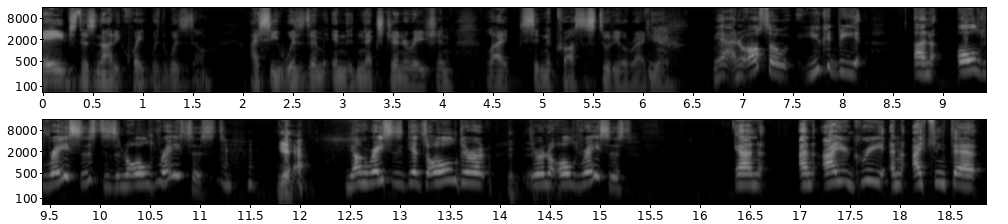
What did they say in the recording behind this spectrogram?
age does not equate with wisdom. I see wisdom in the next generation, like sitting across the studio right here. Yeah, and also you could be an old racist is an old racist. Yeah. Young racist gets old, they're they're an old racist. And and I agree, and I think that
